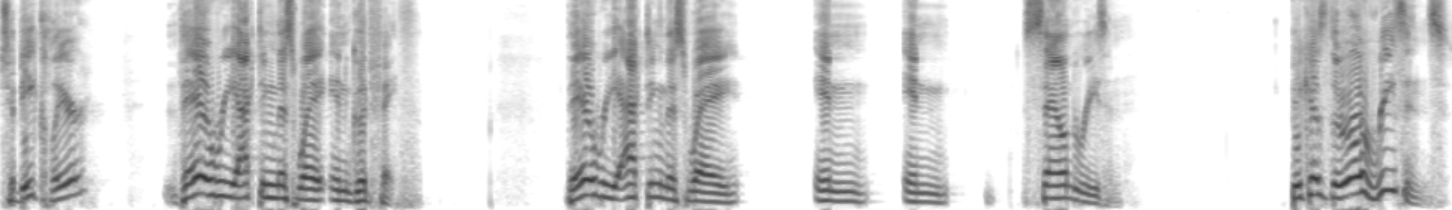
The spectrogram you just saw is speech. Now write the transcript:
to be clear, they're reacting this way in good faith. They're reacting this way in in sound reason. Because there are reasons,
